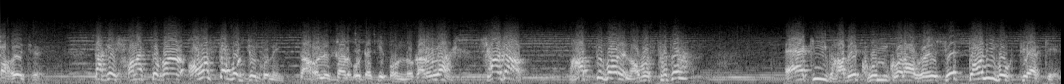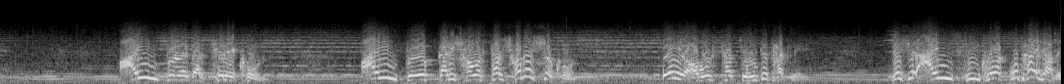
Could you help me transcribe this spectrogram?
আপ! হয়েছে। তাকে শনাক্ত করার অবস্থা পর্যন্ত নেই। তাহলে স্যার, ওটা কি অন্য কারও লাশ? সাদা ভাবতে পারেন অবস্থাটা? একই ভাবে খুন করা হয়েছে টনি বক্তিয়ারকে আইন প্রণেতার ছেলে খুন। আইন প্রয়োগকারী সংস্থার সদস্য খুন। এই অবস্থা চলতে থাকলে দেশের আইন শৃঙ্খলা কোথায় যাবে?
